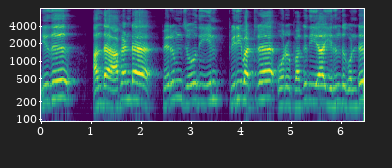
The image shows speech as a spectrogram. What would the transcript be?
இது அந்த அகண்ட பெரும் ஜோதியின் பிரிவற்ற ஒரு பகுதியாய் இருந்து கொண்டு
